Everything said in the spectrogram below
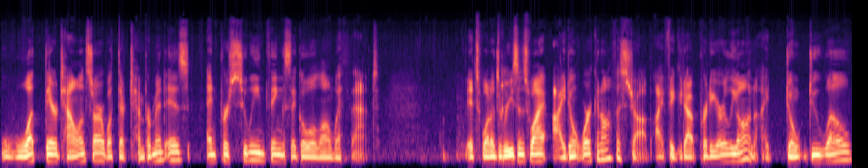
what their talents are what their temperament is and pursuing things that go along with that. It's one of the reasons why i don't work an office job. I figured out pretty early on i don't do well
